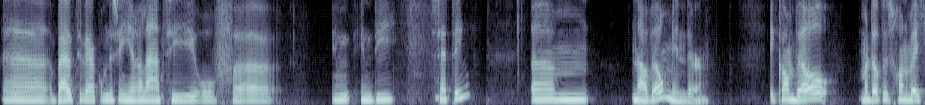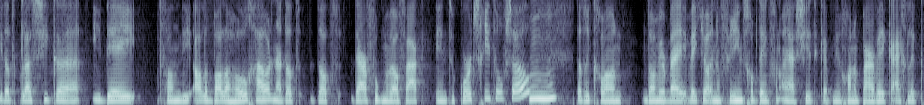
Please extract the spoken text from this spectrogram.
eh buiten werk, om dus in je relatie of eh, in, in die setting? Ehm, nou, wel minder. Ik kan wel, maar dat is gewoon een beetje dat klassieke idee van die alle ballen hoog houden. Nou, dat, dat, daar voel ik me wel vaak in tekort schieten of zo. Mhm. Dat ik gewoon dan weer bij, weet je wel, in een vriendschap denk van... oh ja, shit, ik heb nu gewoon een paar weken eigenlijk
